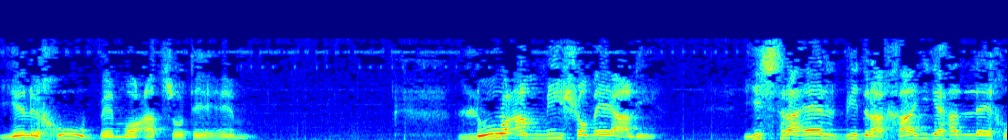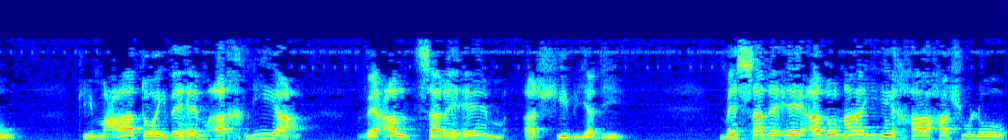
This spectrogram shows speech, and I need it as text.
ילכו במועצותיהם. לו עמי שומע לי, ישראל בדרכי יהלכו, כמעט אויביהם אכניע, ועל צריהם אשיב ידי. משנאי אדוני יכחשו לו,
